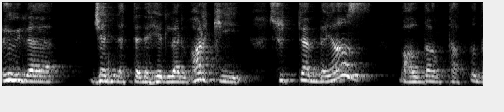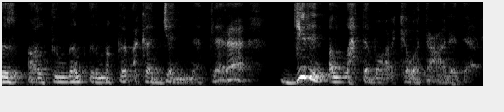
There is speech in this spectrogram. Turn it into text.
Öyle cennette nehirler var ki sütten beyaz, baldan tatlıdır, altından ırmaklar akan cennetlere girin Allah Tebareke ve Teala der.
